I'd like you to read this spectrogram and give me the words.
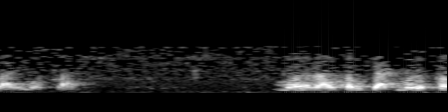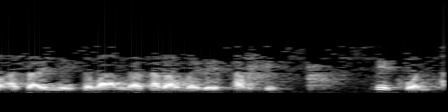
ไปหมดไป เมื่อเรากำจัดมืดเขาอาศัยมีสว่างแล้ว ถ้าเราไม่รีบทำกิจที่ควรท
